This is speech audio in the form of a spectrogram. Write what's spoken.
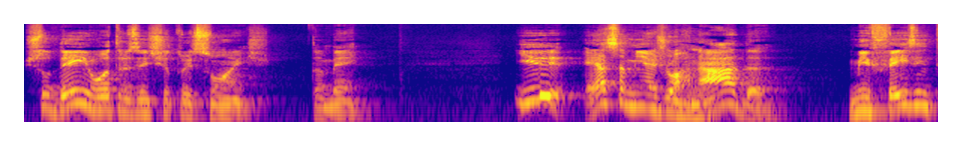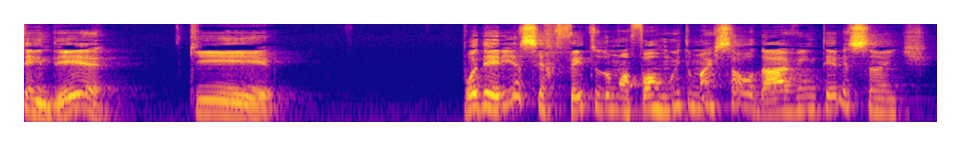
Estudei em outras instituições também. E essa minha jornada me fez entender que poderia ser feito de uma forma muito mais saudável e interessante.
